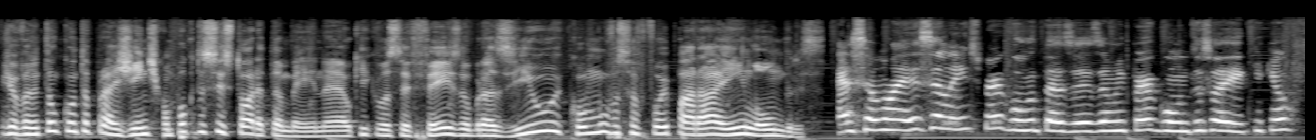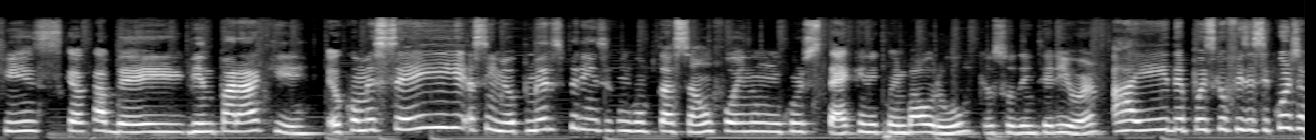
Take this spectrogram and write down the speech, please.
Giovana, então conta pra gente um pouco da sua história também, né? O que, que você fez no Brasil e como você foi parar aí em Londres. Essa é uma excelente pergunta. Às vezes eu me pergunto isso aí. O que, que eu fiz que eu acabei vindo parar aqui? Eu comecei, assim, minha primeira experiência com computação foi num curso técnico em Bauru, que eu sou do interior. Aí, depois que eu fiz esse curso,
